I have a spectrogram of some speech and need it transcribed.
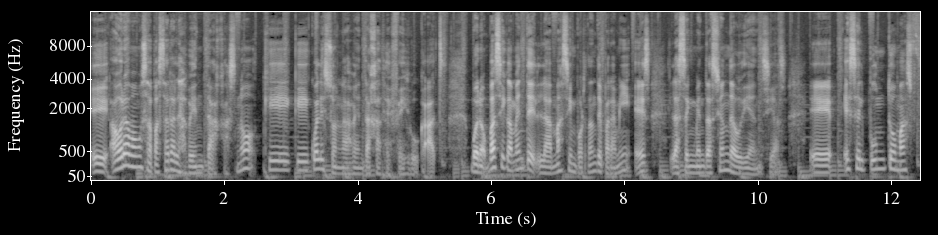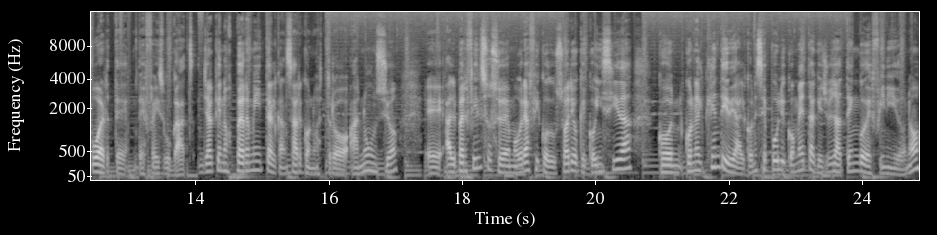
Eh, ahora vamos a pasar a las ventajas, ¿no? ¿Qué, cuáles son las ventajas de Facebook Ads? Bueno, básicamente la más importante para mí es la segmentación de audiencias. Eh, es el punto más fuerte de Facebook Ads, ya que nos permite alcanzar con nuestro anuncio eh, al perfil sociodemográfico de usuario que coincida con, con, el cliente ideal, con ese público meta que yo ya tengo definido, ¿no?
